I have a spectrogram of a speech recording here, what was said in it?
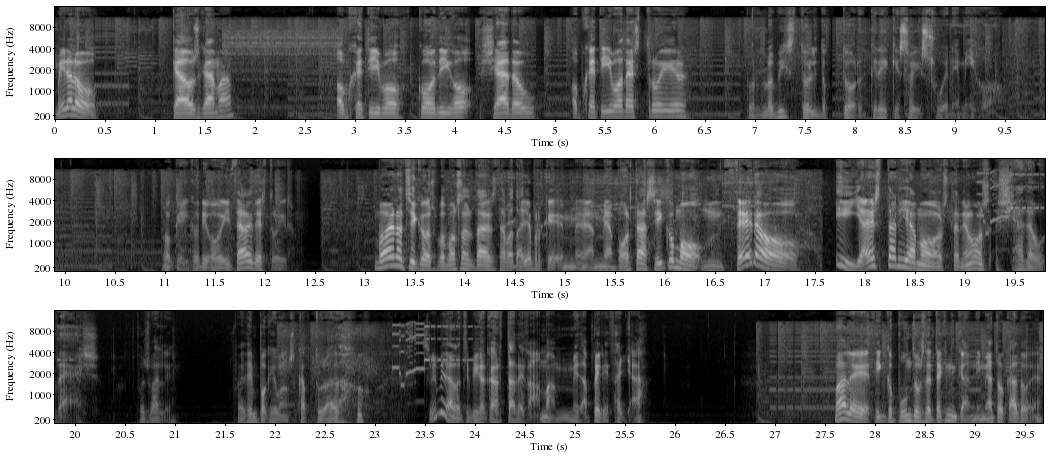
¡Míralo! Caos Gamma. Objetivo, código, Shadow. Objetivo, destruir. Por lo visto, el doctor cree que soy su enemigo. Ok, código guizado y destruir. Bueno chicos, vamos a saltar esta batalla porque me, aporta así como cero. Y ya estaríamos. Tenemos Shadow Dash. Pues vale. Parecen Pokémon capturado. Sí, me da la típica carta de gama. Me da pereza ya. Vale, 5 puntos de técnica. Ni me ha tocado, ¿eh?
